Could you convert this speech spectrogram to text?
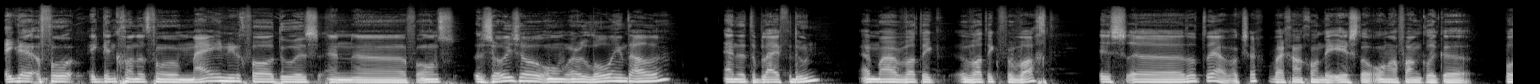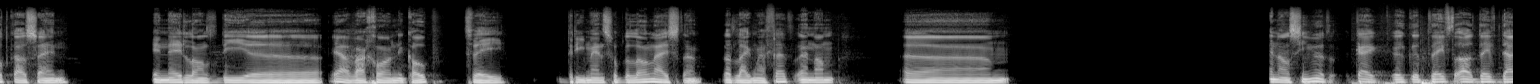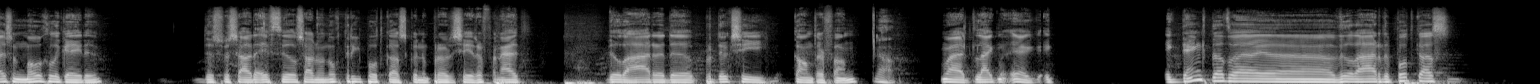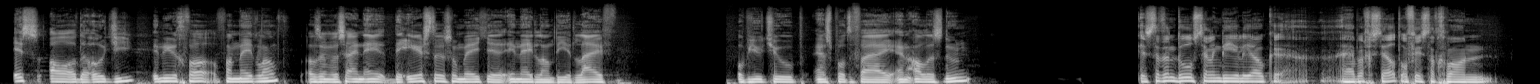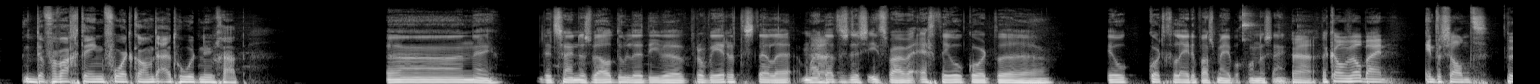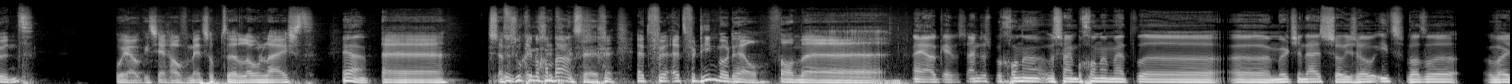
Ik denk, voor, ik denk gewoon dat voor mij in ieder geval het doel is. En eh, voor ons sowieso om er lol in te houden. En het te blijven doen. En maar wat ik, wat ik verwacht is eh, dat, ja, wat ik zeg. Wij gaan gewoon de eerste onafhankelijke podcast zijn in Nederland. Die, eh, ja, waar gewoon, ik hoop, twee, drie mensen op de loonlijst staan. Dat lijkt mij vet. En dan... ehm, en dan zien we het. Kijk, het heeft, het heeft duizend mogelijkheden. Dus we zouden eventueel zouden we nog drie podcasts kunnen produceren vanuit Wilde Haren, de productiekant ervan. Ja. Maar het lijkt me. ja, ik, ik, denk dat wij eh, Wilde Haren, de podcast, is al de OG in ieder geval van Nederland. Als in, we zijn e- de eerste zo'n beetje in Nederland die het live op YouTube en Spotify en alles doen. Is dat een doelstelling die jullie ook eh, hebben gesteld? Of is dat gewoon de verwachting voortkomend uit hoe het nu gaat? Eh, nee. Dit zijn dus wel doelen die we proberen te stellen. Maar Ja. dat is dus iets waar we echt heel kort, eh, heel kort geleden pas mee begonnen zijn. Ja, dan komen we wel bij een interessant punt. Ik hoor je ook iets zeggen over mensen op de loonlijst. Ja, Eh, Zoek je nog een baan, Steve? het, ver- het verdienmodel van... eh, nou ja, oké. we zijn dus begonnen, we zijn begonnen met eh, eh, merchandise. Sowieso iets wat we,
